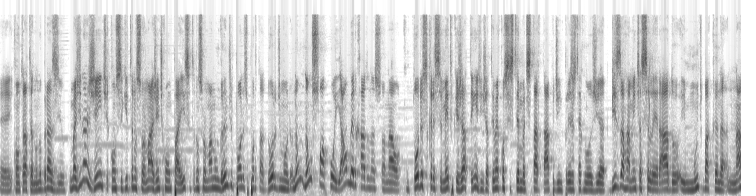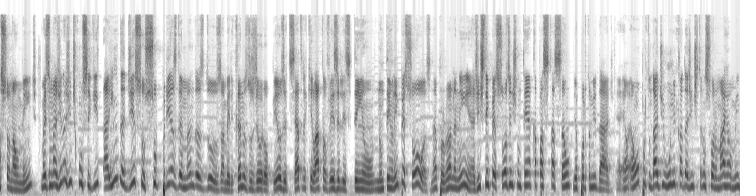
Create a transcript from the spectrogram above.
é, contratando no Brasil. Imagina a gente conseguir transformar, a gente como país, se transformar num grande polo exportador de mão não, não só apoiar o mercado nacional com todo esse crescimento que já tem, a gente já tem um ecossistema de startup, de empresas de tecnologia bizarramente acelerado e muito bacana nacionalmente, mas imagina a gente conseguir, ainda disso, suprir as demandas dos americanos, dos europeus, etc., que lá talvez eles tenham, não tenham nem pessoas, né? O problema não é nem. A gente tem pessoas, a gente não tem a capacitação e oportunidade. É, é uma oportunidade única da gente transformar realmente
